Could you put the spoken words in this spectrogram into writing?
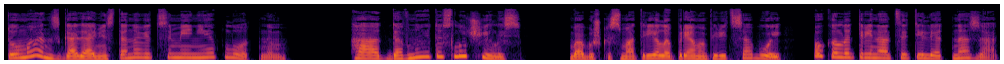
Туман с годами становится менее плотным. А давно это случилось? Бабушка смотрела прямо перед собой, около тринадцати лет назад.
